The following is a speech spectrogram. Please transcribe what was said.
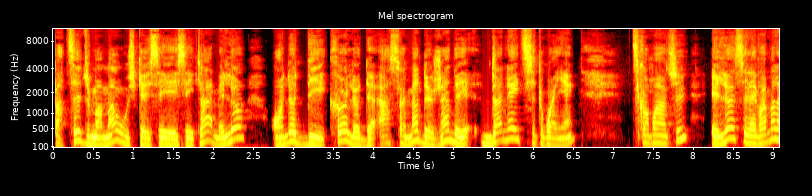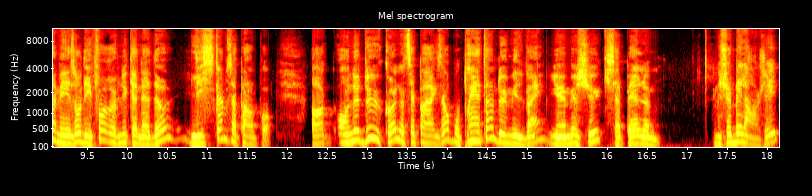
partir du moment où c'est clair. Mais là, on a des cas de harcèlement de gens, d'honnêtes citoyens. Tu comprends-tu? Et là, c'est vraiment la maison des fois Revenu Canada. Les systèmes, ça parle pas. on a deux cas. Là, par exemple, au printemps 2020, il y a un monsieur qui s'appelle euh, Monsieur Bélanger,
